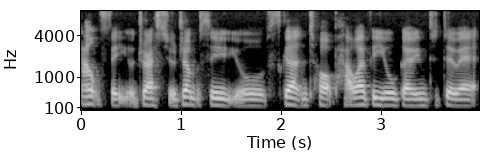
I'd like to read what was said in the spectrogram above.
outfit, your dress, your jumpsuit, your skirt and top, however you're going to do it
